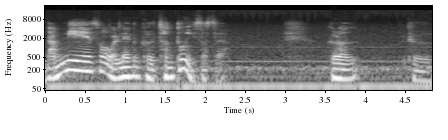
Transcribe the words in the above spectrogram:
남미에서 원래는 그 전통이 있었어요. 그런 그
